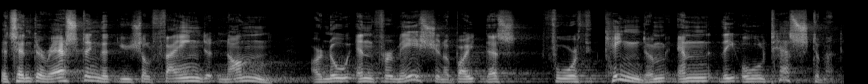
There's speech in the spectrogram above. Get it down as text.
It's interesting that you shall find none or no information about this fourth kingdom in the Old Testament.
